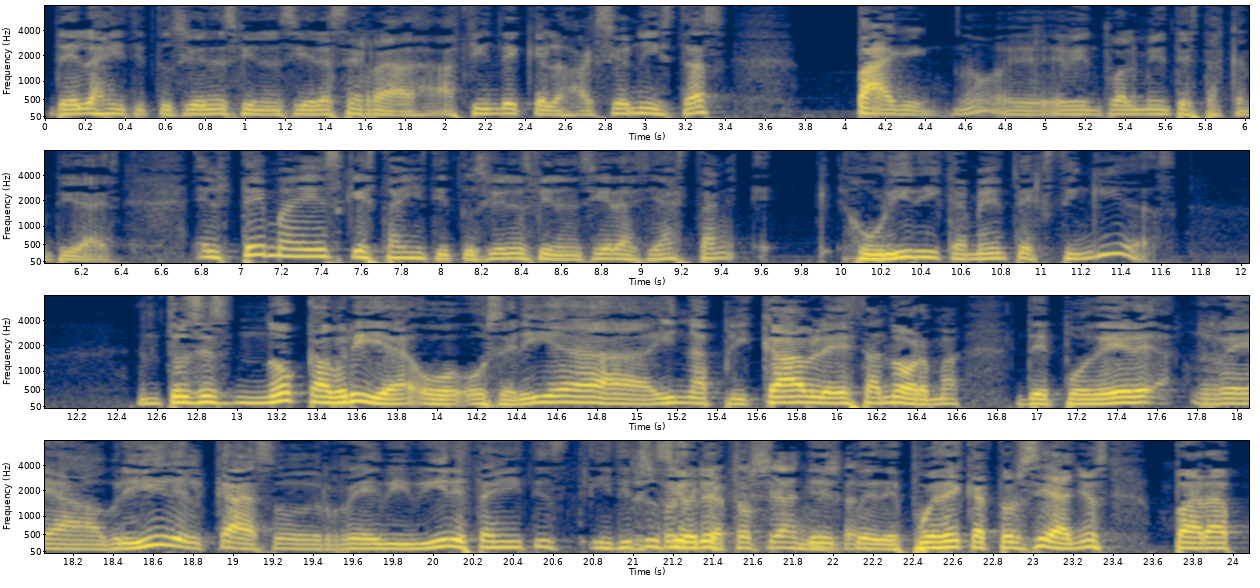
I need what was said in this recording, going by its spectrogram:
de las instituciones financieras cerradas, a fin de que los accionistas paguen ¿no? Eh, eventualmente estas cantidades. El tema es que estas instituciones financieras ya están jurídicamente extinguidas. Entonces no cabría o, o sería inaplicable esta norma de poder reabrir el caso, revivir estas insti- instituciones 14 años, después, ¿eh? después de 14 años para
